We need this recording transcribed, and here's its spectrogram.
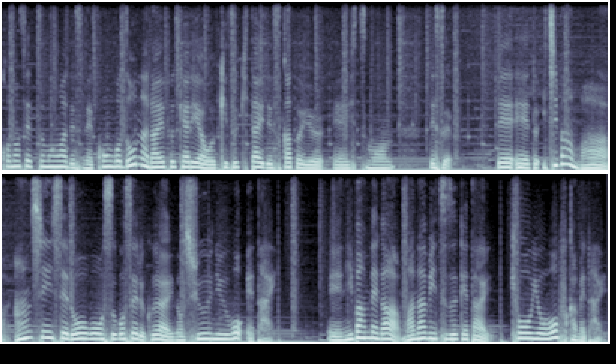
この質問はですね、今後どんなライフキャリアを築きたいですかという、えー質問です。で、えーと1番は安心して老後を過ごせるぐらいの収入を得たい。え2番目が学び続けたい。教養を深めたい。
